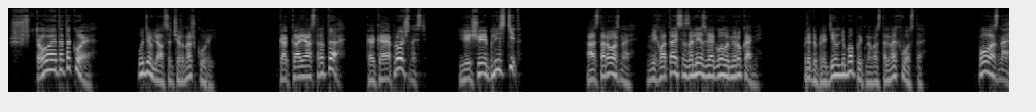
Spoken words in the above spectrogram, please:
«Что это такое?» — удивлялся черношкурый. «Какая острота! Какая прочность! Еще и блестит!» «Осторожно, не хватайся за лезвие голыми руками», — предупредил любопытного стальнохвоста. «Поздно!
